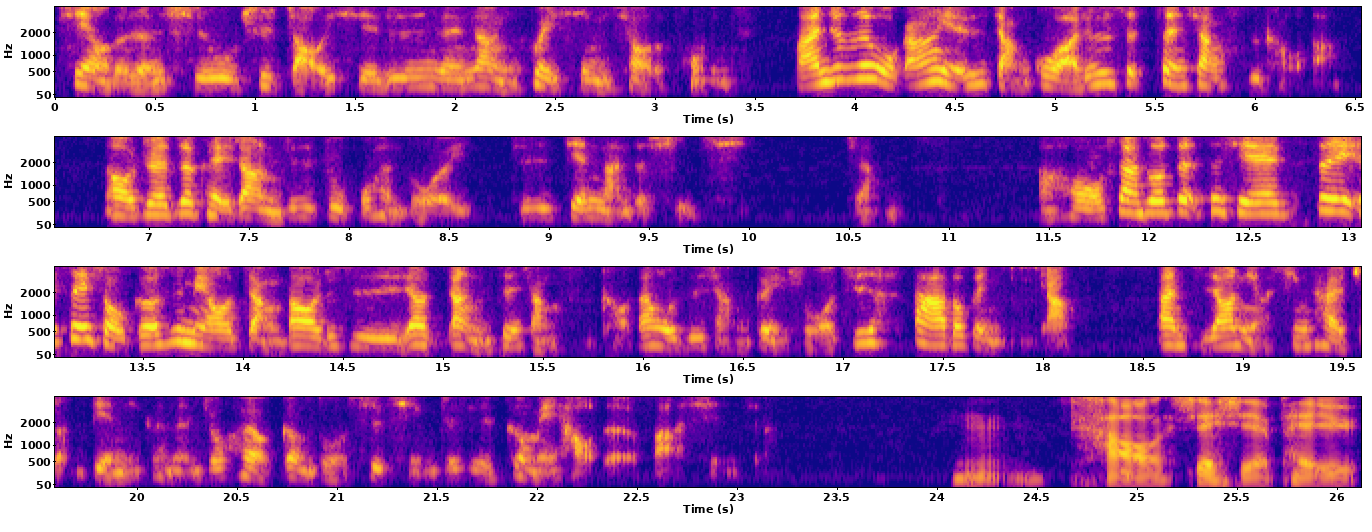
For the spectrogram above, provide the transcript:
现有的人事物去找一些就是能让你会心一笑的 point，反正就是我刚刚也是讲过啊，就是正向思考啦。那我觉得这可以让你就是度过很多就是艰难的时期，这样子。然后虽然说这这些这这一首歌是没有讲到就是要让你正向思考，但我只是想跟你说，其实大家都跟你一样，但只要你有心态转变，你可能就会有更多事情就是更美好的发现，这样。嗯，好，谢谢佩玉。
